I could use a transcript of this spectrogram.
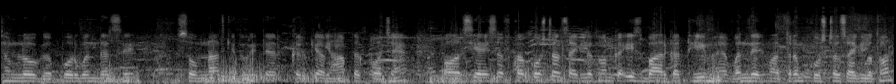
हम लोग पोरबंदर से सोमनाथ की दूरी तय करके यहाँ तक पहुँचे हैं। और सीआईएसएफ का कोस्टल साइक्लोथॉन का इस बार का थीम है वंदे मातरम कोस्टल साइक्लोथॉन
